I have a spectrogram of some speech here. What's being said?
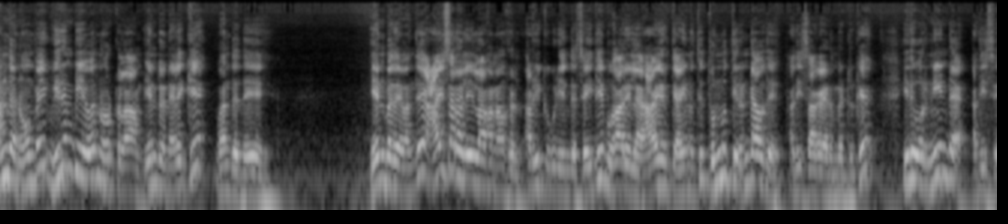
அந்த நோன்பை விரும்பியவர் நோக்கலாம் என்ற நிலைக்கு வந்தது. என்பதை வந்து ஆயிசார் அலி அல்லாஹன் அவர்கள் அறிவிக்கக்கூடிய இந்த செய்தி புகாரில் ஆயிரத்தி ஐநூற்றி தொண்ணூற்றி ரெண்டாவது அதிசாக இடம்பெற்றிருக்கு. இது ஒரு நீண்ட அதிசு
